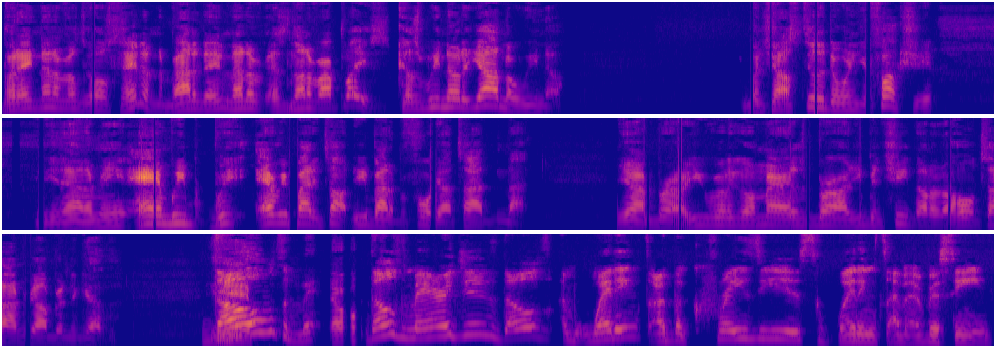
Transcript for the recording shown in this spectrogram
but ain't none of us gonna say nothing about it. Ain't none of it's none of our place because we know that y'all know we know. but y'all still doing your fuck shit. You know what I mean? And we we everybody talked to you about it before y'all tied the knot. Yeah, bro, you really gonna marry this bro? You've been cheating on her the whole time y'all been together. Yeah, Those ma- those marriages, those um, weddings are the craziest weddings I've ever seen.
